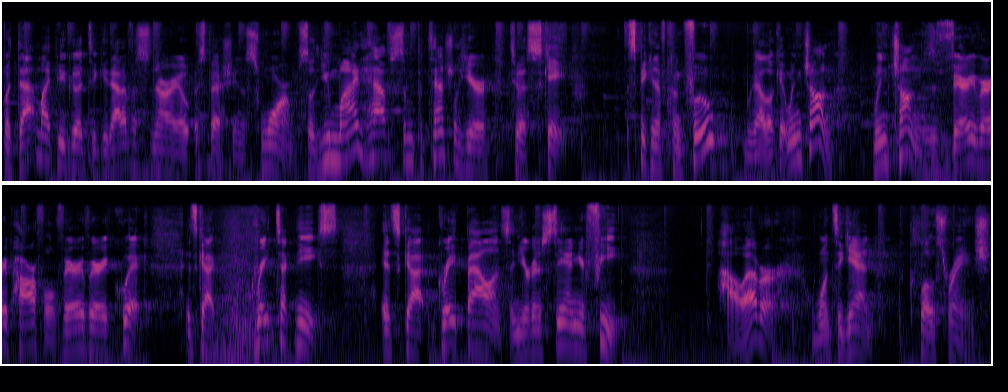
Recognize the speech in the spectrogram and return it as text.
but that might be good to get out of a scenario, especially in a swarm. So you might have some potential here to escape. Speaking of Kung Fu, we gotta look at Wing Chun. Wing Chun is very, very powerful, very, very quick. It's got great techniques. It's got great balance and you're gonna stay on your feet. However, once again, close range.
